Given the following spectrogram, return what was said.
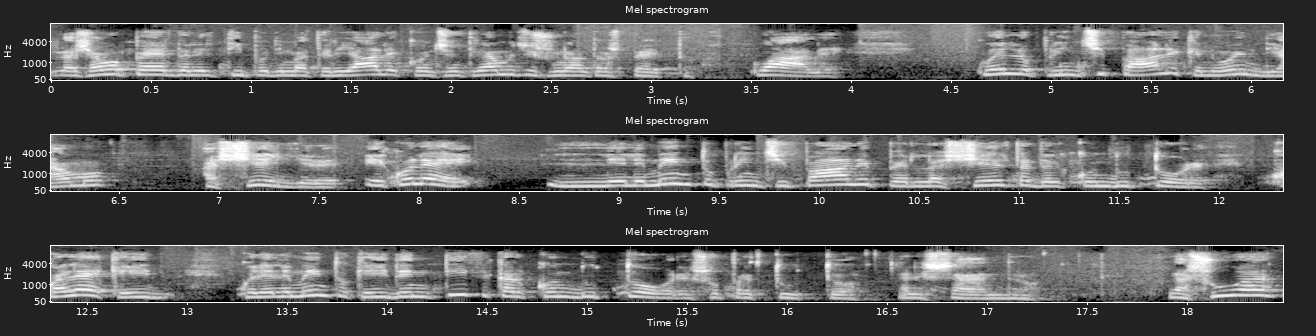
lasciamo perdere il tipo di materiale e concentriamoci su un altro aspetto. Quale? Quello principale che noi andiamo a scegliere. E qual è l'elemento principale per la scelta del conduttore? Qual è che, quell'elemento che identifica il conduttore soprattutto, Alessandro? La sua?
